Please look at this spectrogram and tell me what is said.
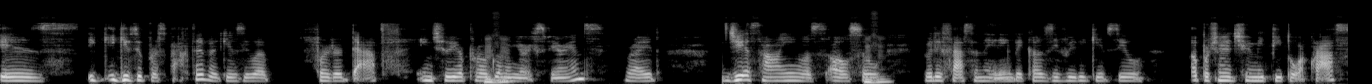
is, it, it gives you perspective. It gives you a further depth into your program mm-hmm. and your experience, right? GSI was also mm-hmm. really fascinating because it really gives you opportunity to meet people across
